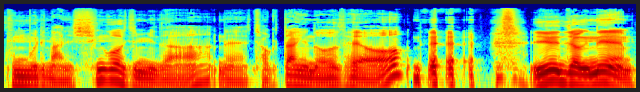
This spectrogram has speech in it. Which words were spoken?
국물이 많이 싱거워집니다. 네, 적당히 넣으세요. 네. 이은정님,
